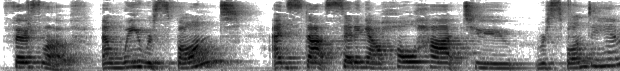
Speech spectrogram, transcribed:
first love, and we respond and start setting our whole heart to respond to Him,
